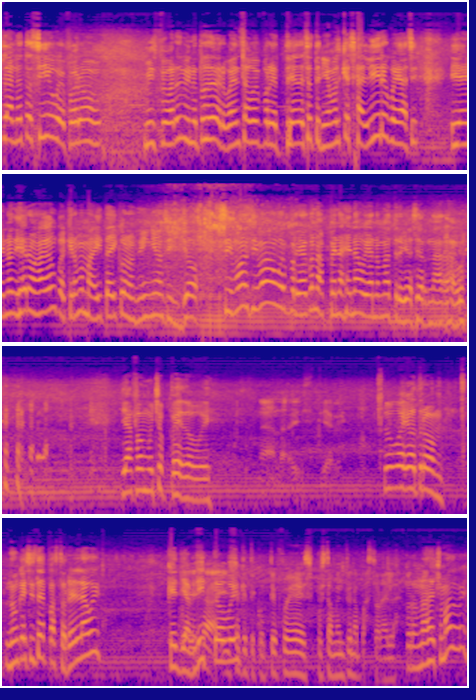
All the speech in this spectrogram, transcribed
La neta sí, güey, fueron... mis peores minutos de vergüenza, güey, porque ya de eso teníamos que salir, güey, así. Y ahí nos dijeron, hagan cualquier mamadita ahí con los niños. Y yo, Simón, Simón, güey, pero ya con la pena ajena, güey, ya no me atreví a hacer nada, güey. ya fue mucho pedo, güey. Nada, bestia, güey. Tú, güey, otro. ¿Nunca hiciste pastorela, güey? Que Esa- diablito, güey. Esa que te conté fue supuestamente una pastorela. Pero no has hecho más, güey.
